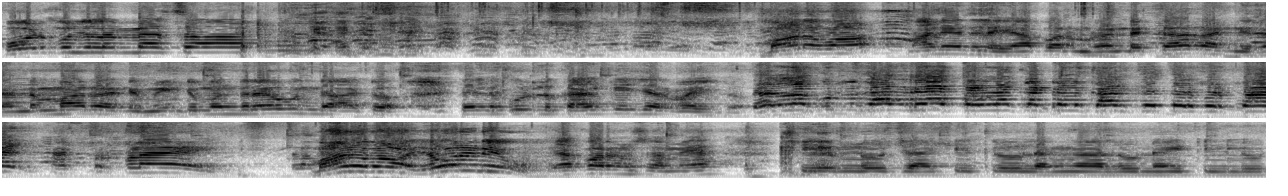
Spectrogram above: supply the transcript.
కోడి పుంజులు అమ్మేస్తా. మానవా? మానేదిలే వ్యాపారం రెండక్క రండి రెండమ్మ రండి. మీ ఇంటి ముందరే ఉంది ఆటో. తెల్ల గుడ్లు కాల్కేజీ అరవై ఐదు. మానవా ఎవరు నీవు? వ్యాపారం స్వామి చీరలు జాకెట్లు లంగాలు నైటీలు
